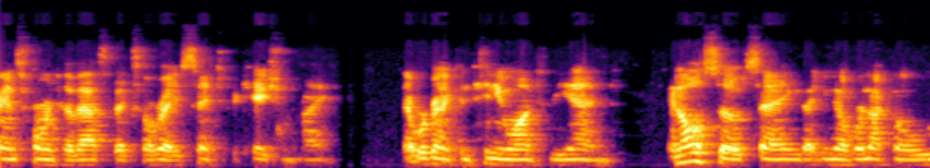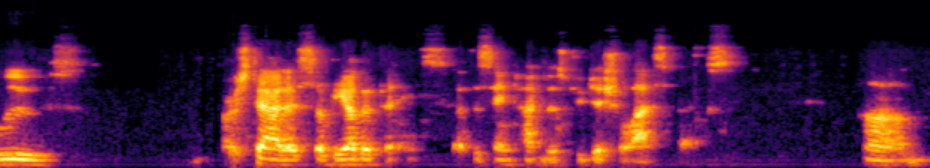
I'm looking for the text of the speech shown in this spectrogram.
transformative aspects already, sanctification, right? That we're going to continue on to the end. And also saying that, you know, we're not going to lose our status of the other things at the same time, those judicial aspects. Um,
